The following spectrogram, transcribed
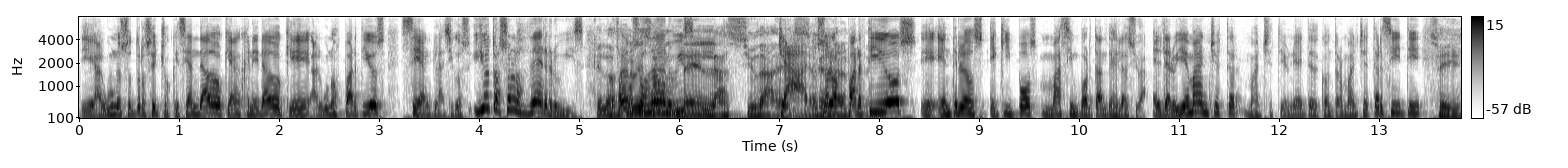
de algunos otros hechos que se han dado que han generado que algunos partidos sean clásicos. Y otros son los derbis. Que los, derbis famosos son derbis. de las ciudades. Claro, son los partidos eh, entre los equipos más importantes de la ciudad. El derby de Manchester, Manchester United contra Manchester City. Sí.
